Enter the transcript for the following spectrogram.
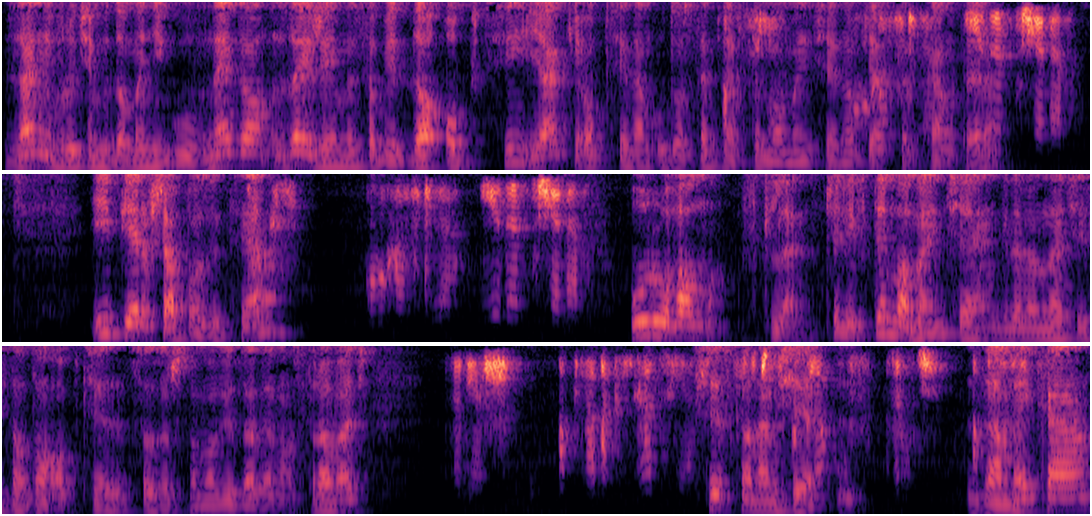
Zanim wrócimy do menu głównego, zajrzyjmy sobie do opcji, jakie opcje nam udostępnia w tym momencie Nokia Step Counter. 1 z 7. I pierwsza pozycja Uruchom w tle. 1 z 7. uruchom w tle. Czyli w tym momencie, gdybym nacisnął tą opcję, co zresztą mogę zademonstrować. Wszystko nam się zamyka.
